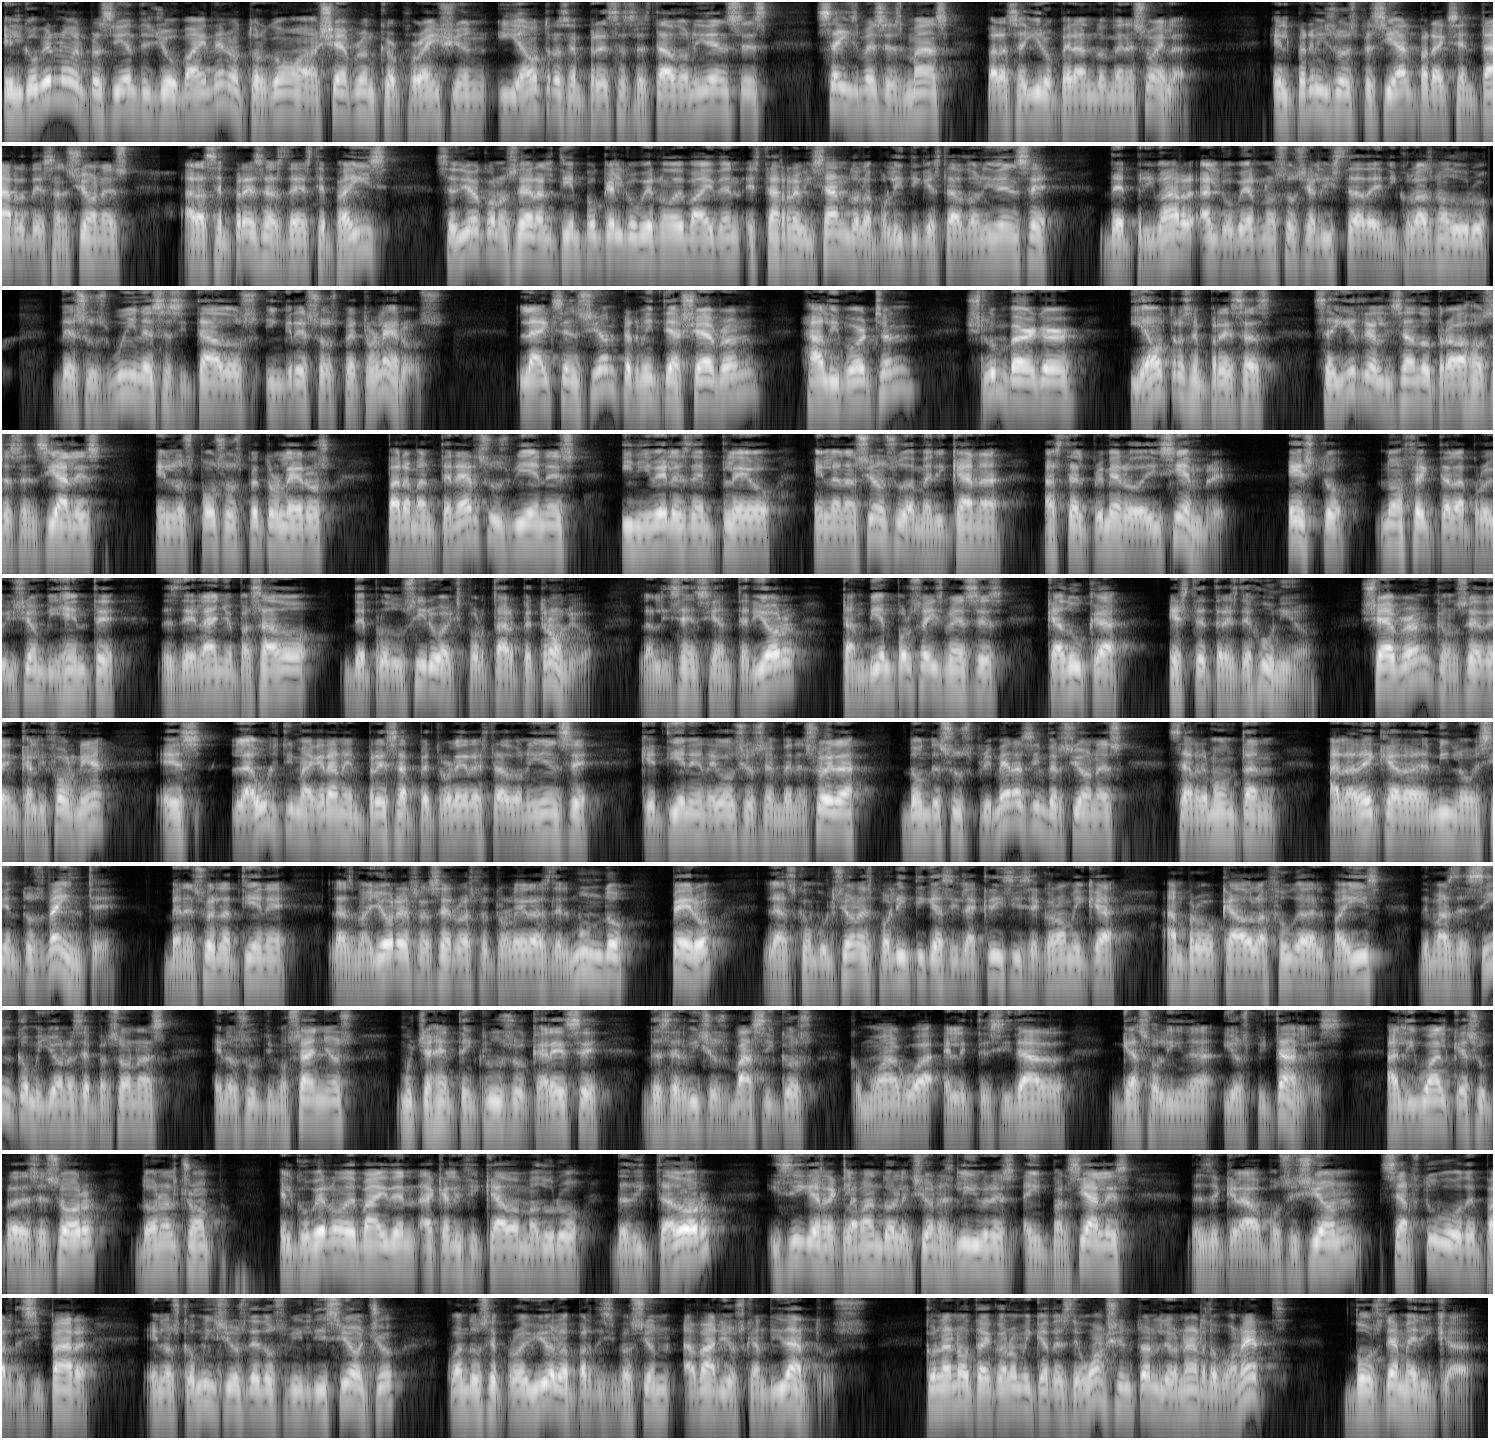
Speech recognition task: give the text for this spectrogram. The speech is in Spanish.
El gobierno del presidente Joe Biden otorgó a Chevron Corporation y a otras empresas estadounidenses seis meses más para seguir operando en Venezuela. El permiso especial para exentar de sanciones a las empresas de este país se dio a conocer al tiempo que el gobierno de Biden está revisando la política estadounidense de privar al gobierno socialista de Nicolás Maduro de sus muy necesitados ingresos petroleros. La exención permite a Chevron, Halliburton, Schlumberger y a otras empresas seguir realizando trabajos esenciales en los pozos petroleros para mantener sus bienes y niveles de empleo en la nación sudamericana hasta el primero de diciembre. Esto no afecta la prohibición vigente desde el año pasado de producir o exportar petróleo. La licencia anterior, también por seis meses, caduca este 3 de junio. Chevron, con sede en California, es la última gran empresa petrolera estadounidense que tiene negocios en Venezuela, donde sus primeras inversiones se remontan a la década de 1920. Venezuela tiene las mayores reservas petroleras del mundo, pero las convulsiones políticas y la crisis económica han provocado la fuga del país de más de 5 millones de personas en los últimos años. Mucha gente incluso carece de servicios básicos como agua, electricidad, gasolina y hospitales. Al igual que su predecesor, Donald Trump, el gobierno de Biden ha calificado a Maduro de dictador y sigue reclamando elecciones libres e imparciales desde que la oposición se abstuvo de participar en los comicios de 2018 cuando se prohibió la participación a varios candidatos. Con la nota económica desde Washington, Leonardo Bonet, Voz de América.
